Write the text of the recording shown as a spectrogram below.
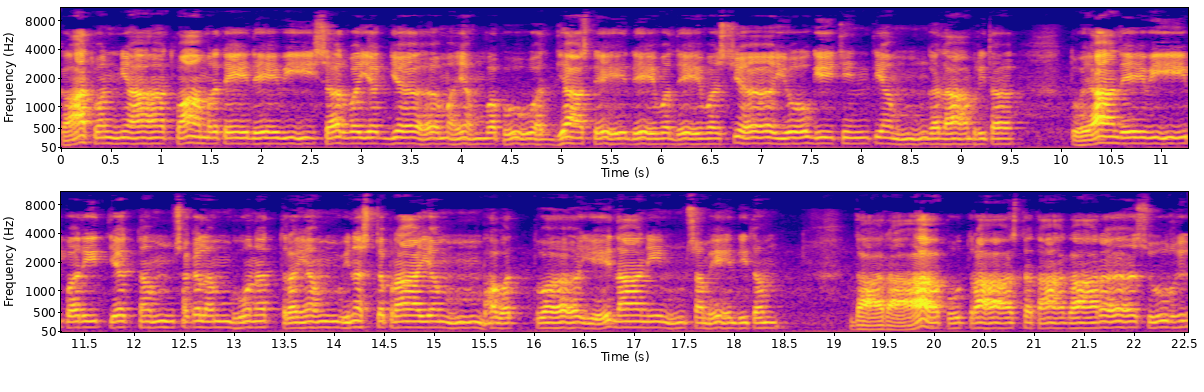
का त्वन्या त्वामृते देवी सर्वयज्ञमयं वपु। अध्यास्ते देवदेवस्य योगी चिन्त्यं गदाभृत। त्वया देवी परित्यक्तं सकलं भुवनत्रयं विनष्टप्रायं भवत्वयेदानीं समेदितम् दारापुत्रास्तथागारसुहृ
